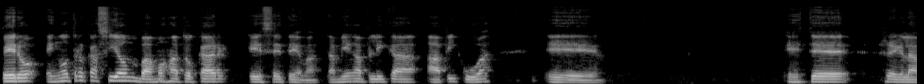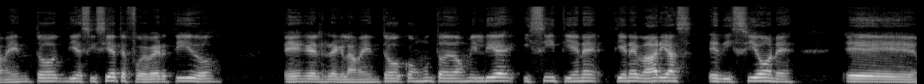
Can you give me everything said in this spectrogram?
Pero en otra ocasión vamos a tocar ese tema. También aplica a Picúa. Eh, este reglamento 17 fue vertido en el reglamento conjunto de 2010 y sí tiene, tiene varias ediciones. Eh,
